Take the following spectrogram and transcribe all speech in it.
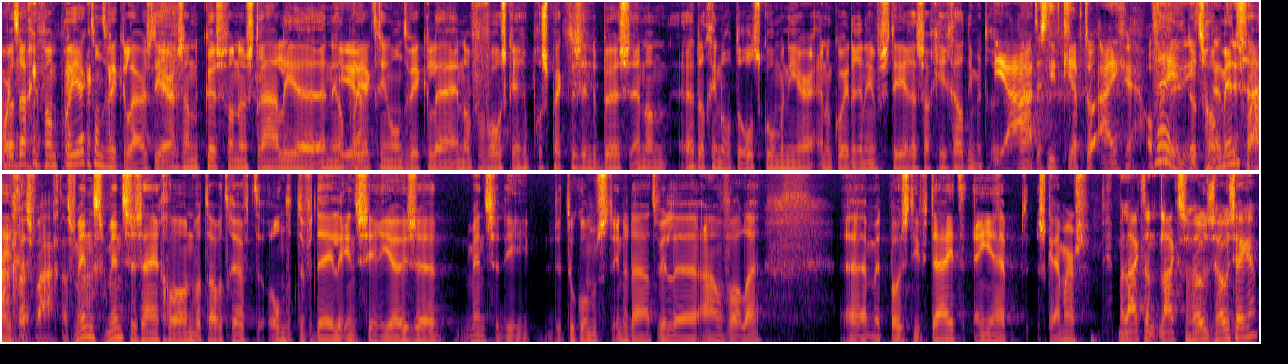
wat dacht je van projectontwikkelaars die ergens aan de kust van Australië een heel Ja. project gingen ontwikkelen en dan vervolgens een prospectus in de bus en dan hè, dat ging nog op de oldschool manier en dan kon je erin investeren, zag je je geld niet meer terug. Ja, het is niet crypto-eigen. Of Nee, een- dat is gewoon het mensen waar, eigen. Dat is waar, dat is Mens, mensen zijn gewoon wat dat betreft onder te verdelen in serieuze mensen die de toekomst inderdaad willen aanvallen eh, met positiviteit en je hebt scammers. Maar laat ik, dan, laat ik het zo, zo zeggen.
